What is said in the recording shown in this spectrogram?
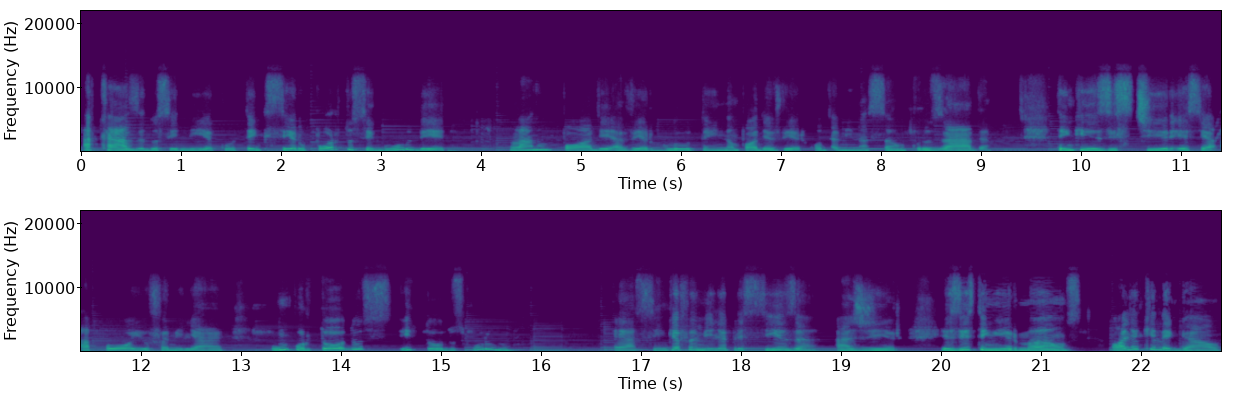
A casa do celíaco tem que ser o porto seguro dele. Lá não pode haver glúten, não pode haver contaminação cruzada. Tem que existir esse apoio familiar, um por todos e todos por um. É assim que a família precisa agir. Existem irmãos, olha que legal,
